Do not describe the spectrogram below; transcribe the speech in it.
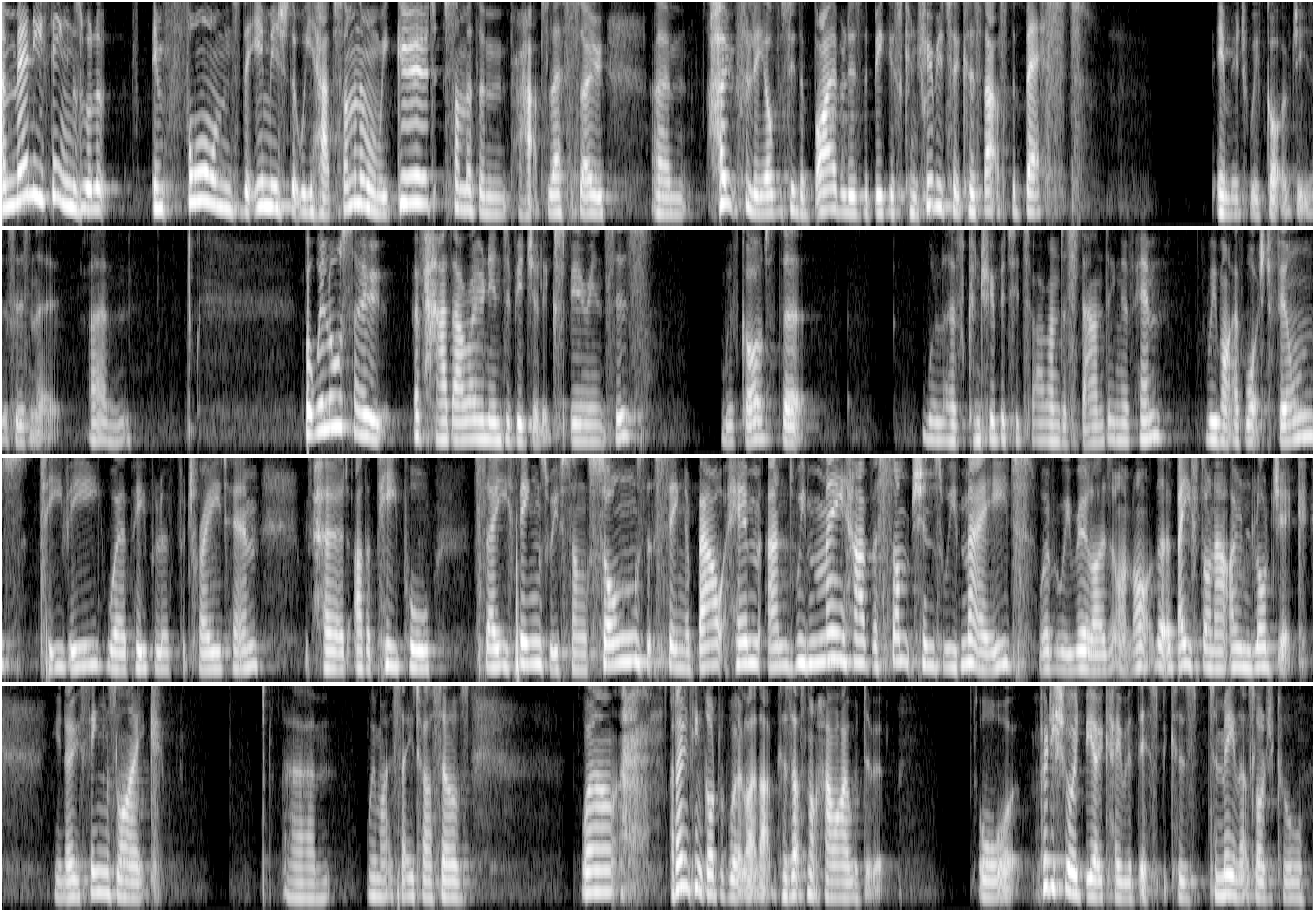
And many things will have informed the image that we have. Some of them will be good, some of them perhaps less so. Um, hopefully, obviously, the Bible is the biggest contributor because that's the best image we've got of Jesus, isn't it? Um, but we'll also have had our own individual experiences with God that will have contributed to our understanding of Him. We might have watched films, TV, where people have portrayed Him. We've heard other people say things, we've sung songs that sing about Him, and we may have assumptions we've made, whether we realize it or not, that are based on our own logic. You know, things like um, we might say to ourselves, well, I don't think God would work like that because that's not how I would do it. Or, pretty sure he'd be okay with this because to me that's logical.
